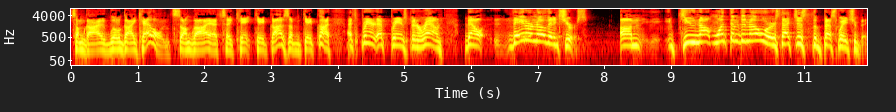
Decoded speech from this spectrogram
Some guy, little guy kettle, and some guy that's a Cape Cod, something Cape Cod. That's brand, that brand's been around. Now they don't know that it's yours. Um, do you not want them to know, or is that just the best way it should be?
